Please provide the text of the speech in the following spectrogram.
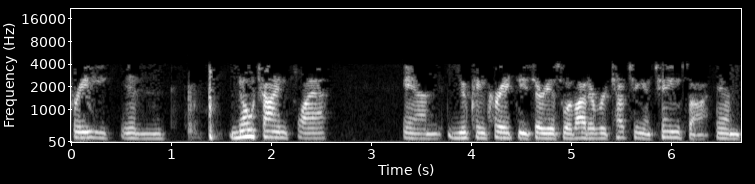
tree in no time flat, and you can create these areas without ever touching a chainsaw. And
